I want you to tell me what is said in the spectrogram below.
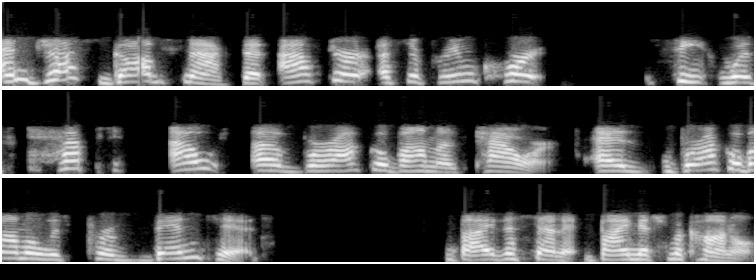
and just gobsmacked that after a Supreme Court seat was kept out of Barack Obama's power, as Barack Obama was prevented by the Senate, by Mitch McConnell,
